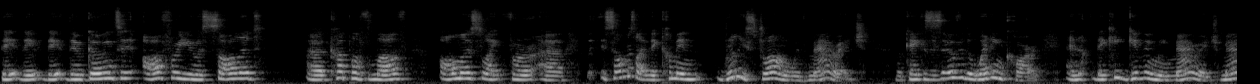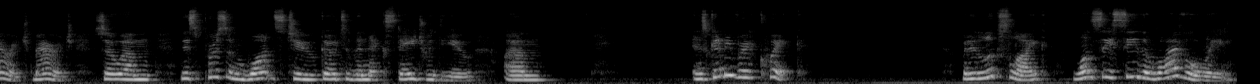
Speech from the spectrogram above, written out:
They, they, they, they're going to offer you a solid uh, cup of love almost like for uh, it's almost like they come in really strong with marriage okay because it's over the wedding card and they keep giving me marriage marriage marriage. So um this person wants to go to the next stage with you um and it's going to be very quick. But it looks like once they see the rivalry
